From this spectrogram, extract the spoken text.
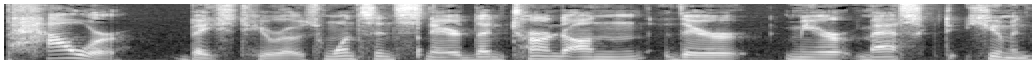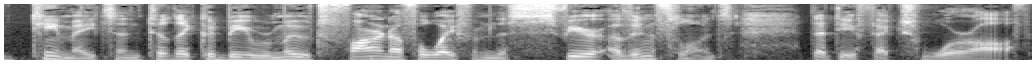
power based heroes, once ensnared, then turned on their mere masked human teammates until they could be removed far enough away from the sphere of influence that the effects wore off.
